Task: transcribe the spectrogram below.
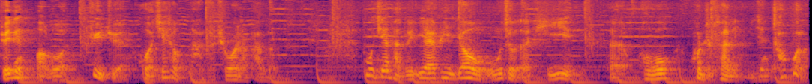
决定网络拒绝或接受哪个区块链版本。目前反对 EIP 幺五五九的提议的矿工控制算力已经超过了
